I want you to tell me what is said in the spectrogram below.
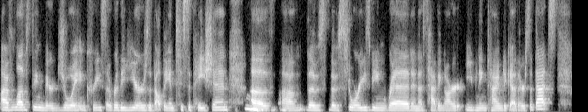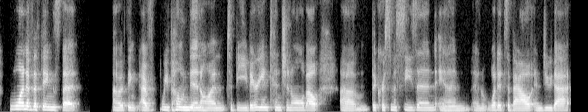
I've loved seeing their joy increase over the years about the anticipation mm-hmm. of um, those those stories being read and us having our evening time together. So that's one of the things that I think I've we've honed in on to be very intentional about um, the Christmas season and and what it's about, and do that,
